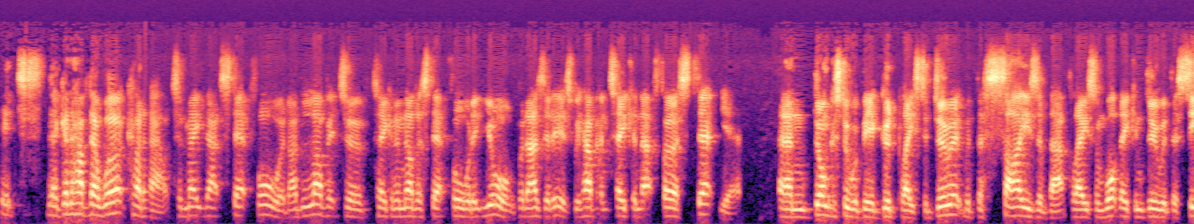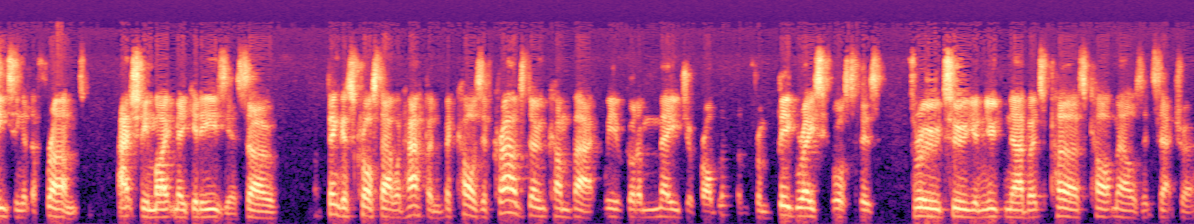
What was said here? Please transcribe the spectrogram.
It's, they're going to have their work cut out to make that step forward. I'd love it to have taken another step forward at York, but as it is, we haven't taken that first step yet. And Doncaster would be a good place to do it with the size of that place and what they can do with the seating at the front actually might make it easier. So fingers crossed that would happen because if crowds don't come back, we've got a major problem from big race horses through to your Newton Abbotts, Perth, Cartmels, etc.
